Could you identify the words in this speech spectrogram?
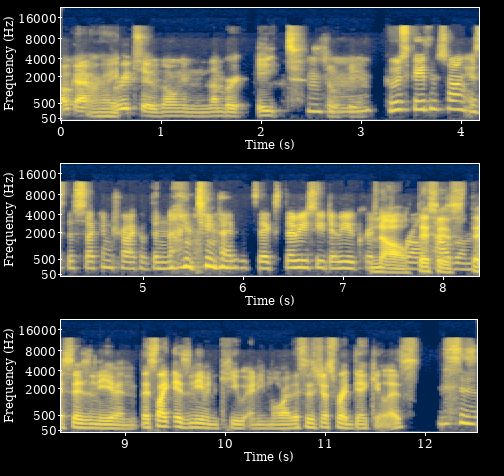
Okay, All right. three two going in number 8 Sophie. Mhm. Whose theme song is the second track of the 1996 WCW Christmas no, Brawl this is this isn't even this like isn't even cute anymore. This is just ridiculous. This is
